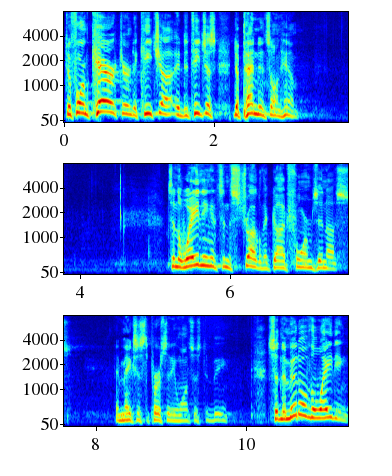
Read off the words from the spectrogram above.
to form character and to teach, uh, to teach us dependence on Him. It's in the waiting, it's in the struggle that God forms in us and makes us the person He wants us to be. So, in the middle of the waiting,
